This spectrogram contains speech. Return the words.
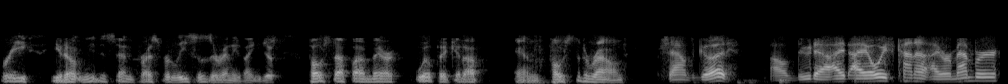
free. You don't need to send press releases or anything. Just post up on there. We'll pick it up and post it around. Sounds good. I'll do that. I I always kind of I remember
